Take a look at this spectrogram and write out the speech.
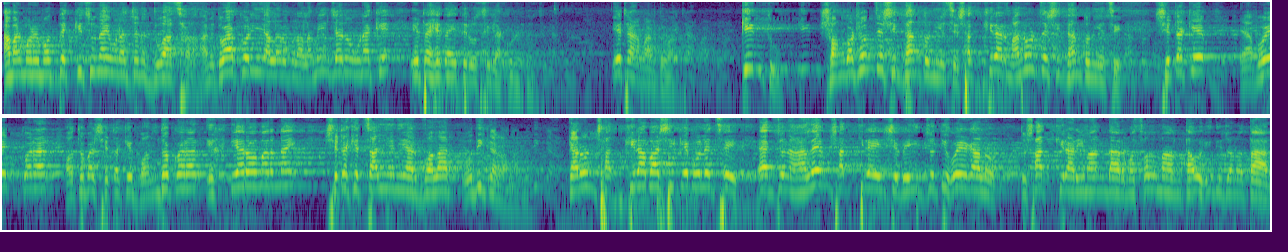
আমার মনের মধ্যে কিছু নাই, ওনার জন্য দোয়া ছাড়া। আমি দোয়া করি আল্লাহ রবুল আলমী যেন ওনাকে এটা হেদায়েতের ওসিলা করে দেন। এটা আমার দোয়া। কিন্তু সংগঠন যে সিদ্ধান্ত নিয়েছে, সাতক্ষীরার মানুষ যে সিদ্ধান্ত নিয়েছে, সেটাকে অ্যাভয়েড করার অথবা সেটাকে বন্ধ করার এখতিয়ারও আমার নাই, সেটাকে চালিয়ে নেওয়ার বলার অধিকার আমার কারণ সাতক্ষীরাবাসীকে বলেছে, একজন আলেম সাতক্ষীরা এসে বেইজ্জতি হয়ে গেল, তো সাতক্ষীরার ইমানদার মুসলমান তাওহিদি জনতার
